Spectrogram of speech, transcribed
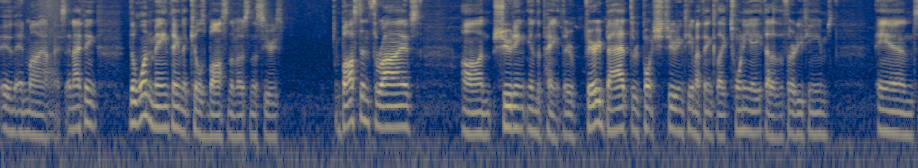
in, in my eyes. And I think the one main thing that kills Boston the most in this series, Boston thrives on shooting in the paint. They're very bad three point shooting team. I think like 28th out of the 30 teams, and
